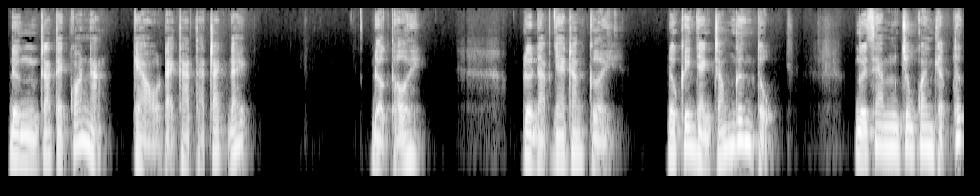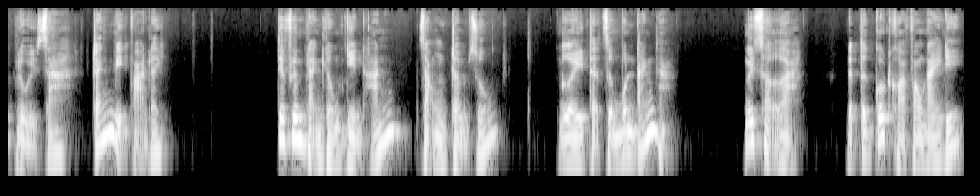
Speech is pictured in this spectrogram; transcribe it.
đừng ra tay quá nặng, kẻo đại ca thả trách đấy. Được thôi. Lôi nạp nhai răng cười, đầu kinh nhanh chóng ngưng tụ. Người xem xung quanh lập tức lùi ra, tránh bị vả lây. Tiêu viêm lạnh lùng nhìn hắn, giọng trầm xuống. Người thật sự muốn đánh à? người sợ à? Lập tức cút khỏi phòng này đi.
